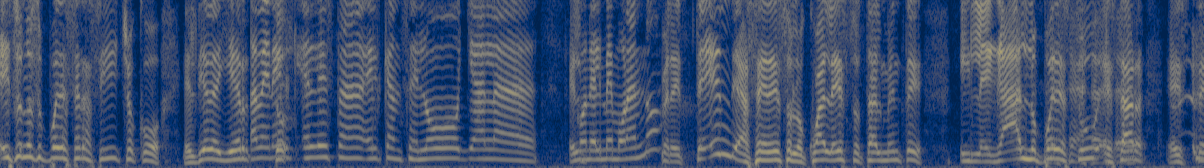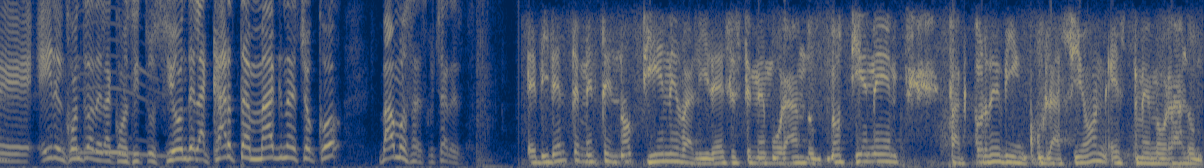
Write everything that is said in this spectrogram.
eso no se puede hacer así, Choco. El día de ayer. A ver, él está, él canceló ya la, con el memorando. pretende hacer eso, lo cual es totalmente ilegal. No puedes tú estar, este, ir en contra de la Constitución, de la Carta Magna, Choco. Vamos a escuchar esto. Evidentemente no tiene validez este memorándum, no tiene factor de vinculación este memorándum.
